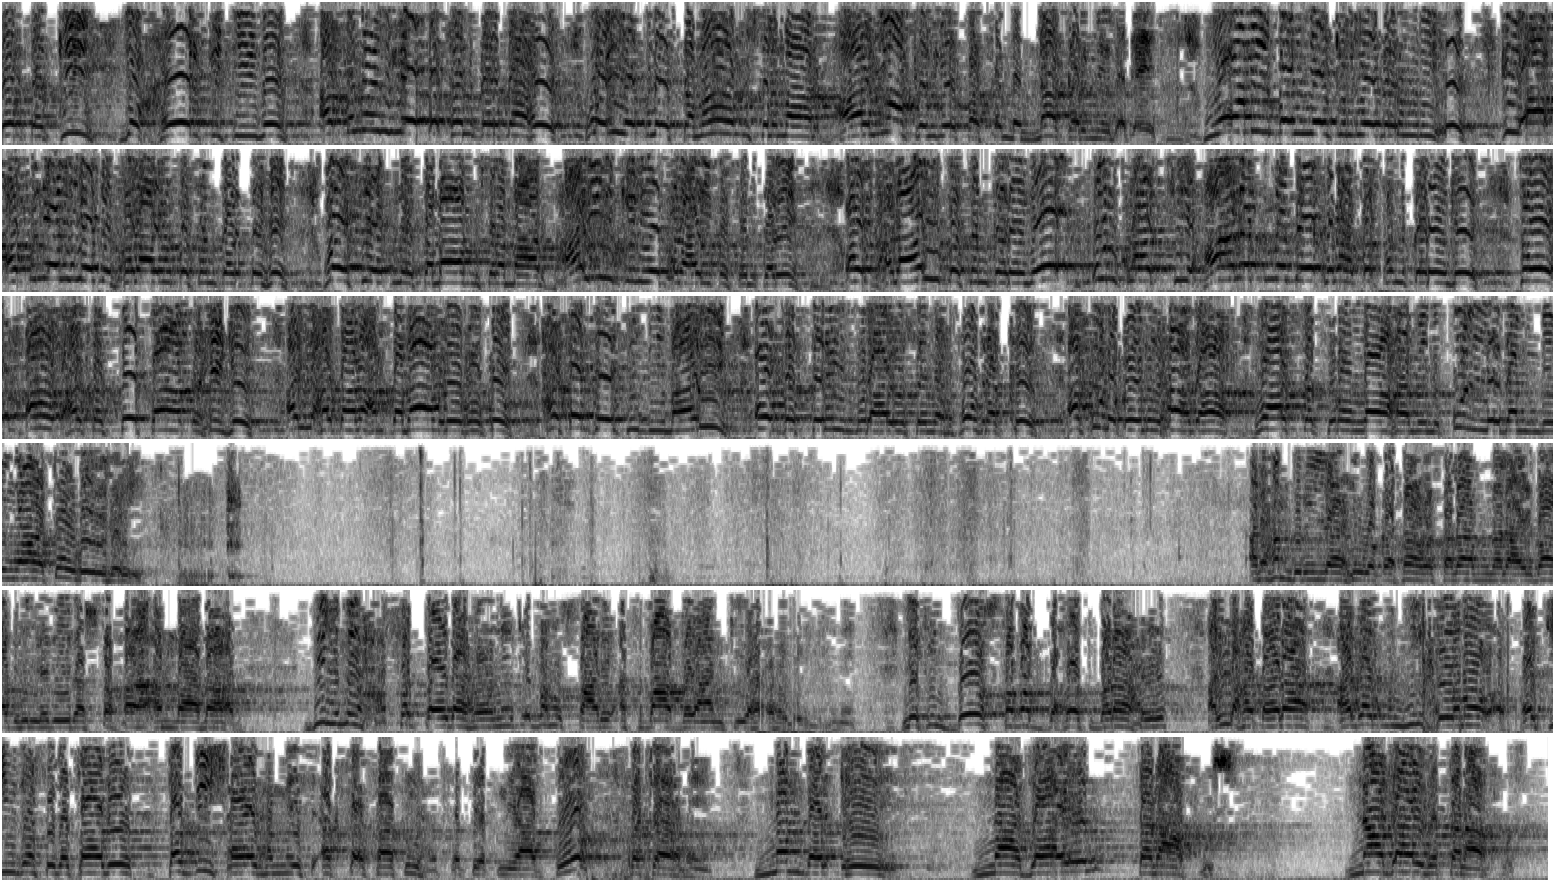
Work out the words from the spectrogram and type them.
جب تک کہ جو خیر کی چیزیں اپنے لیے پسند کرتا ہے وہی اپنے تمام مسلمان بھائیوں کے لیے پسند نہ کرنے لگے۔ مومن بننے کے لیے ضروری ہے کہ آپ اپنے لیے جو بھلائی پسند کرتے ہیں، ویسے اپنے تمام مسلمان بھائیوں کے لیے بھلائی پسند کریں۔ اور بھلائی پسند کریں گے، ان کو اچھی حالت میں دیکھنا پسند کریں گے۔ تو آپ حسد سے پاک رہیں گے۔ اللہ تعالیٰ ہم تمام لوگوں کو حسد جیسی بیماری اور بدترین برائی سے محفوظ رکھے۔ اکل کو لہٰذا واسطر اللہ من کل دمبی واتو گئی رہی الحمد للہ وقفا وسلام عباد الذین اصطفى اما بعد۔ دل میں حسد پیدا ہونے کے بہت سارے اسباب بیان کیا ہے نے۔ لیکن دو سبب بہت بڑا ہے۔ اللہ تعالیٰ اگر انہی دونوں چیزوں سے بچا دے، تب بھی شاید ہم میں سے اکثر ساتھی حسد سے اپنے آپ کو بچا لیں۔ نمبر ایک، ناجائز تنافس۔ ناجائز تنافس۔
